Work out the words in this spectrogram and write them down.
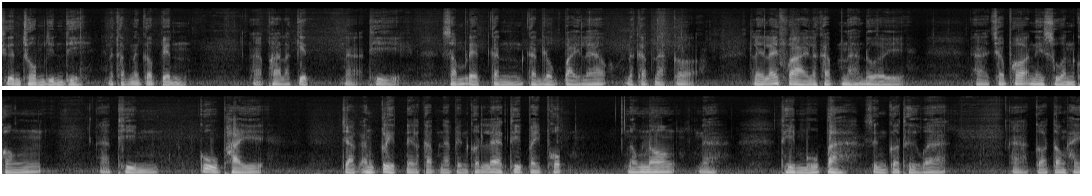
ชื่นชมยินดีนะครับ นั่นก็เป็นภารกิจที่สำเร็จกันกันลงไปแล้วนะครับนะก็หลายๆฝ่ายแล้วครับนะโดยเฉพาะในส่วนของทีมกู้ภัยจากอังกฤษเนี่ยแหละครับนะเป็นคนแรกที่ไปพบน้องๆนะทีมหมูป่า ซึ่งก็ถือว่าก็ต้องให้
